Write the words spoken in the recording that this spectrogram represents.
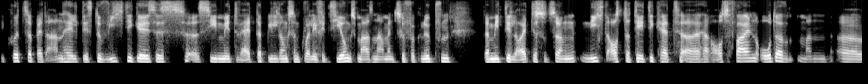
die Kurzarbeit anhält, desto wichtiger ist es, sie mit Weiterbildungs- und Qualifizierungsmaßnahmen zu verknüpfen, damit die Leute sozusagen nicht aus der Tätigkeit äh, herausfallen oder man äh,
